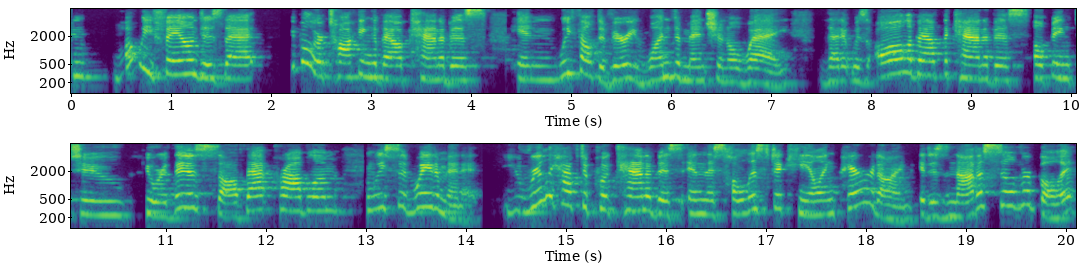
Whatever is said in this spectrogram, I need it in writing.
And what we found is that people are talking about cannabis in we felt a very one-dimensional way that it was all about the cannabis helping to cure this solve that problem and we said wait a minute you really have to put cannabis in this holistic healing paradigm it is not a silver bullet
